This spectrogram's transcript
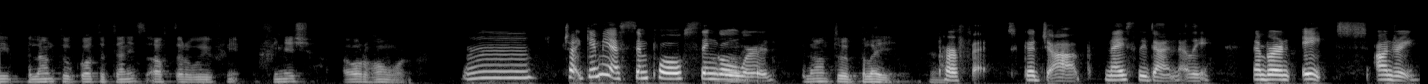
plan to go to tennis after we fi finish our homework. Mm, try, give me a simple single Uh, word. Plan to play. tennis. Perfect. Good job. Nicely done, Ali. Number eight, Andre.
